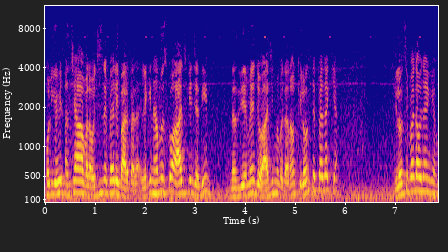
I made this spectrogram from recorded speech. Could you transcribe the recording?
کل یہی والا جس نے پہلی بار پیدا، لیکن ہم اس کو آج کے جدید نظریے میں جو آج ہی میں بتا رہا ہوں، کلون سے پیدا کیا؟ کلون سے پیدا ہو جائیں گے ہم؟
